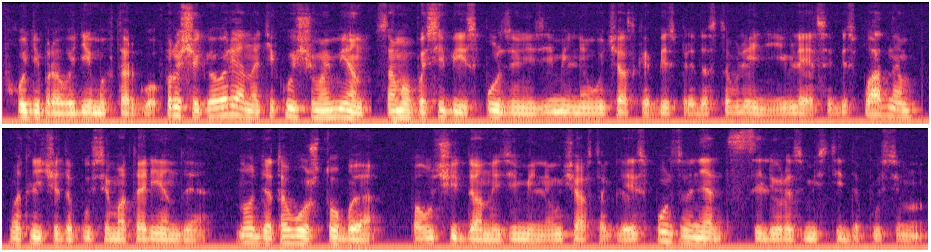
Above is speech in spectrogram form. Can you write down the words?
в ходе проводимых торгов. Проще говоря, на текущий момент само по себе использование земельного участка без предоставления является бесплатным, в отличие, допустим, от аренды. Но для того, чтобы получить данный земельный участок для использования с целью разместить, допустим,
